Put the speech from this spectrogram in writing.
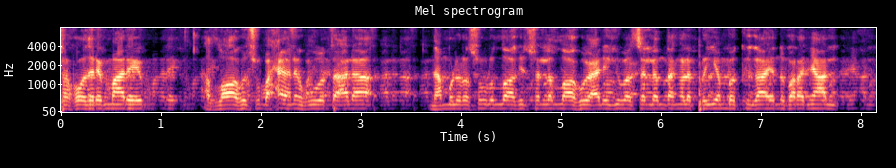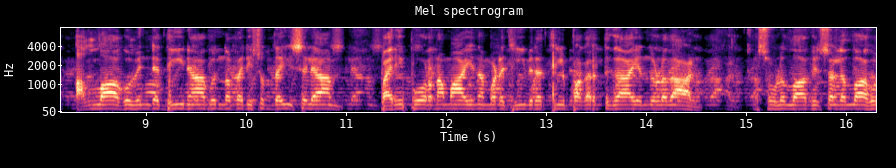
സഹോദരന്മാരെ അള്ളാഹു സുബാനുഭൂത്താല നമ്മൾ റസൂലുള്ളാഹി സല്ലാഹു അലഹി വസ്ല്ലം തങ്ങളെ പ്രിയം വെക്കുക എന്ന് പറഞ്ഞാൽ അള്ളാഹുവിന്റെ ദീനാകുന്ന പരിശുദ്ധ ഇസ്ലാം പരിപൂർണമായി നമ്മുടെ ജീവിതത്തിൽ പകർത്തുക എന്നുള്ളതാണ്. റസൂലുള്ളാഹി സല്ലാഹു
